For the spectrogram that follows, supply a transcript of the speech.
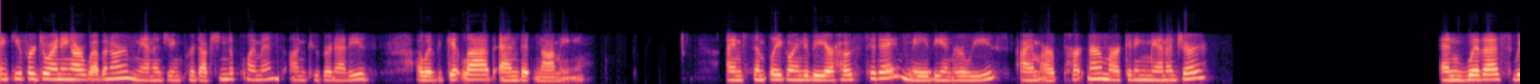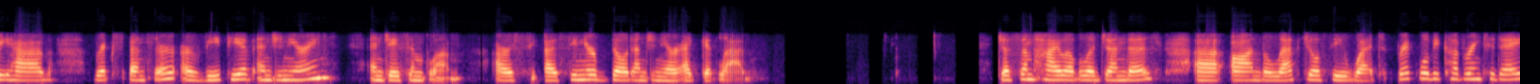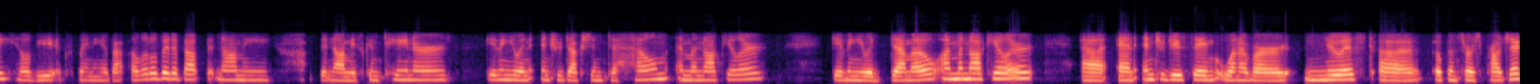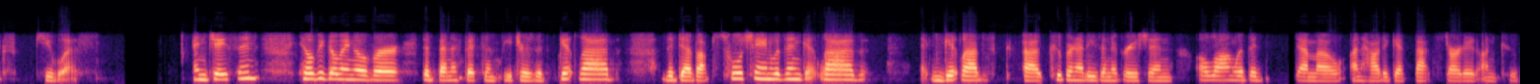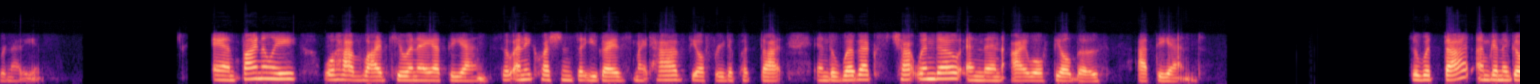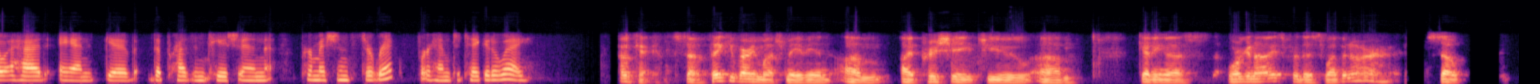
Thank you for joining our webinar, Managing Production Deployments on Kubernetes uh, with GitLab and Bitnami. I'm simply going to be your host today, Mavian Ruiz. I'm our Partner Marketing Manager. And with us, we have Rick Spencer, our VP of Engineering, and Jason Plum, our uh, Senior Build Engineer at GitLab just some high-level agendas. Uh, on the left, you'll see what Rick will be covering today. He'll be explaining about a little bit about Bitnami, Bitnami's containers, giving you an introduction to Helm and Monocular, giving you a demo on Monocular, uh, and introducing one of our newest uh, open source projects, Kubeless. And Jason, he'll be going over the benefits and features of GitLab, the DevOps toolchain within GitLab, GitLab's uh, Kubernetes integration, along with a demo on how to get that started on Kubernetes. And finally, we'll have live Q&A at the end. So any questions that you guys might have, feel free to put that in the WebEx chat window, and then I will field those at the end. So with that, I'm going to go ahead and give the presentation permissions to Rick for him to take it away. Okay, so thank you very much, Mavian. Um, I appreciate you um, getting us organized for this webinar. So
